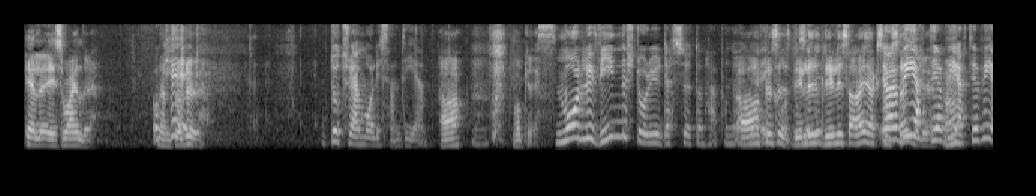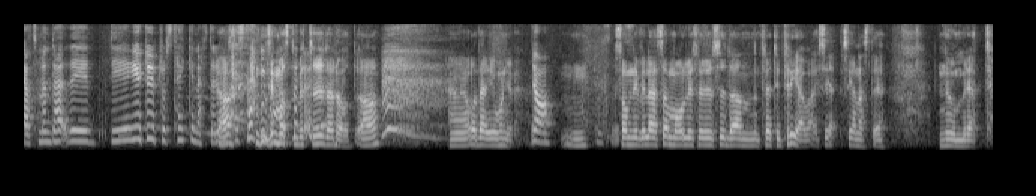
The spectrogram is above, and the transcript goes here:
eller Ace Wilder. Vem Okej. tror du? Då tror jag Molly Sandén. Ja, okej. Molly vinner står det ju dessutom här på Nöje. Ja, precis. Det är, Li- det är Lisa Ajax som Jag säger vet, det. jag Ja. vet, jag vet. Men det, här- det, det är ju ett utropstecken efter. Det Ja, måste stämma. det måste betyda något. Ja. Eh, Och där är hon ju. Ja, Mm. Så om ni vill läsa Molly så är det sidan 33, va? Se- senaste numret.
